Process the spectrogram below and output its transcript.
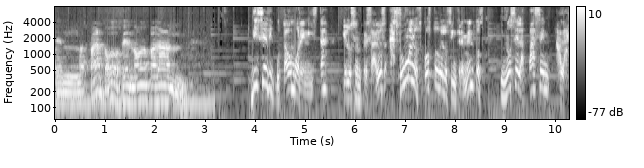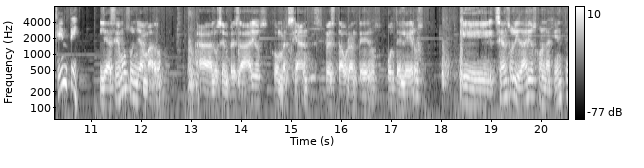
los pagan todos, ¿eh? no pagan. Dice el diputado morenista que los empresarios asuman los costos de los incrementos no se la pasen a la gente. Le hacemos un llamado a los empresarios, comerciantes, restauranteros, hoteleros, que sean solidarios con la gente.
